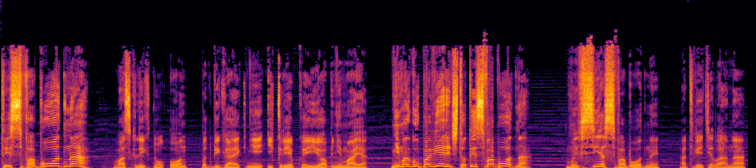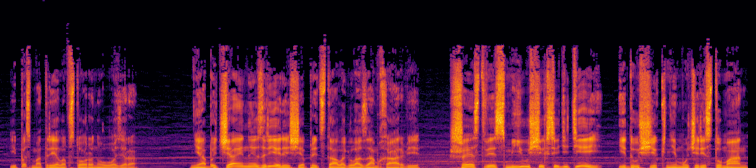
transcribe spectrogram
«Ты свободна!» – воскликнул он, подбегая к ней и крепко ее обнимая. «Не могу поверить, что ты свободна!» «Мы все свободны!» – ответила она и посмотрела в сторону озера. Необычайное зрелище предстало глазам Харви. Шествие смеющихся детей, идущих к нему через туман.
